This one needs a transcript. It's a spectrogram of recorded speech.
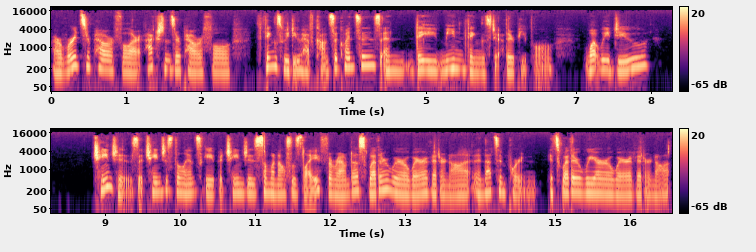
Our words are powerful, our actions are powerful, the things we do have consequences and they mean things to other people. What we do changes. It changes the landscape. It changes someone else's life around us, whether we're aware of it or not. And that's important. It's whether we are aware of it or not.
